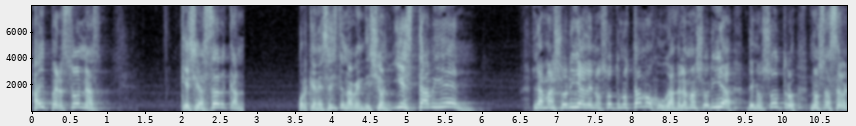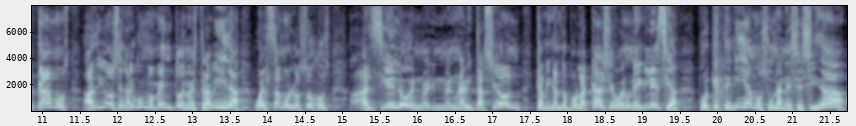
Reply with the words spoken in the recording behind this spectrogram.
Hay personas que se acercan porque necesitan una bendición y está bien. La mayoría de nosotros no estamos juzgando, la mayoría de nosotros nos acercamos a Dios en algún momento de nuestra vida o alzamos los ojos al cielo en, en, una habitación, caminando por la calle o en una iglesia, porque teníamos una necesidad,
